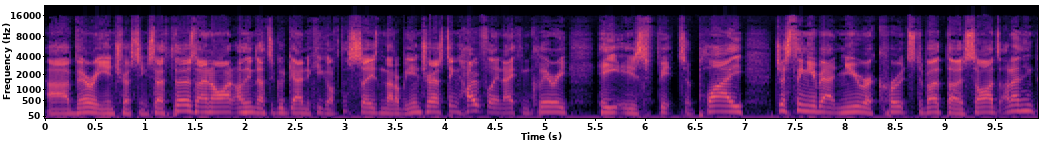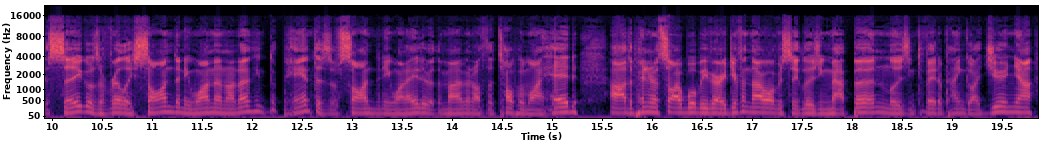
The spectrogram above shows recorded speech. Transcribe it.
uh, very interesting. So Thursday night, I think that's a good game to kick off the season. That'll be interesting. Hopefully, Nathan Cleary, he is fit to play. Just thinking about new recruits to both those sides, I don't think the Sea Eagles have really signed anyone, and I don't think the Panthers have signed anyone either at the moment off the top of my head. Uh, the Penrith side will be very different, though. Obviously, losing Matt Burton, losing Tevita Pangai Jr.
